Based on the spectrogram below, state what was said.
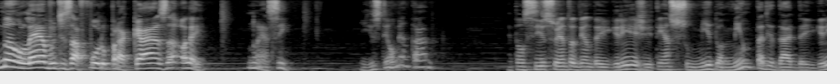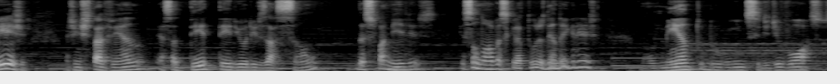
Não leva o desaforo para casa. Olha aí, não é assim? E isso tem aumentado. Então, se isso entra dentro da igreja e tem assumido a mentalidade da igreja, a gente está vendo essa deteriorização das famílias que são novas criaturas dentro da igreja. Um aumento do índice de divórcio,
